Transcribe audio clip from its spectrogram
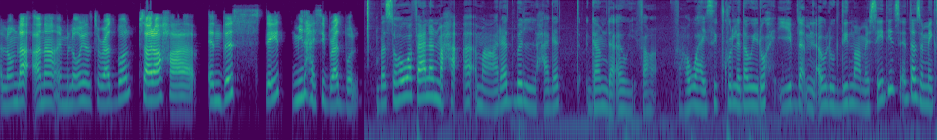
قال لهم لا أنا I'm loyal to Red Bull. بصراحة in this state مين هيسيب ريد بول بس هو فعلا محقق مع ريد بول حاجات جامدة قوي. ف... فهو هيسيب كل ده ويروح يبدأ من الأول وجديد مع مرسيدس it doesn't make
